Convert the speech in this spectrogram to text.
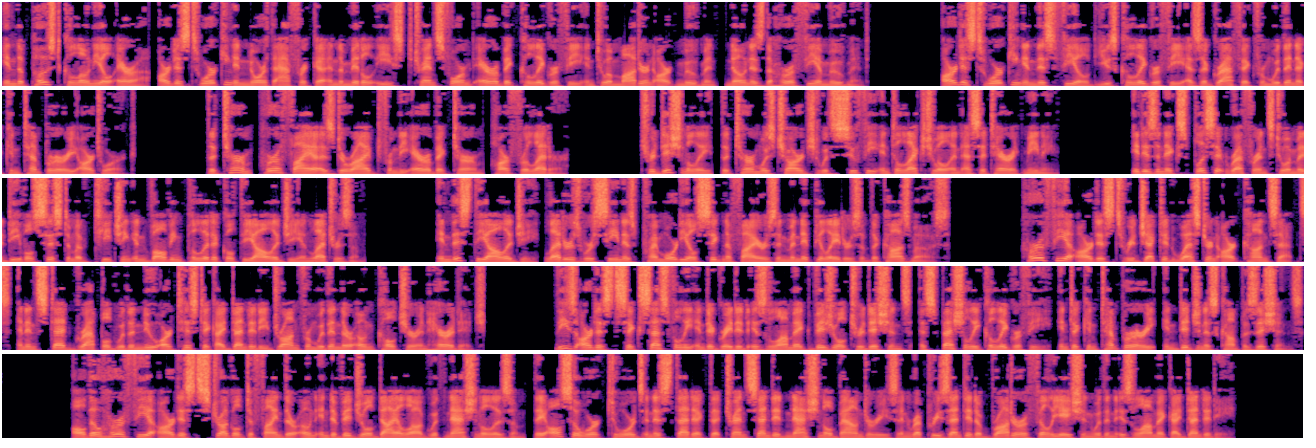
In the post-colonial era, artists working in North Africa and the Middle East transformed Arabic calligraphy into a modern art movement, known as the Hurufiyya movement. Artists working in this field use calligraphy as a graphic from within a contemporary artwork. The term, hurufiyya is derived from the Arabic term, harf for letter. Traditionally, the term was charged with Sufi intellectual and esoteric meaning. It is an explicit reference to a medieval system of teaching involving political theology and lettrism. In this theology, letters were seen as primordial signifiers and manipulators of the cosmos. Hurufiyya artists rejected Western art concepts, and instead grappled with a new artistic identity drawn from within their own culture and heritage. These artists successfully integrated Islamic visual traditions, especially calligraphy, into contemporary, indigenous compositions. Although Hurufiyya artists struggled to find their own individual dialogue with nationalism, they also worked towards an aesthetic that transcended national boundaries and represented a broader affiliation with an Islamic identity.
